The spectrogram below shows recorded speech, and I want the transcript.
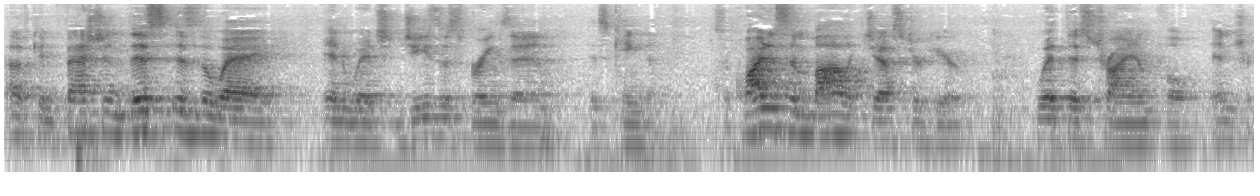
of confession. This is the way in which Jesus brings in his kingdom. So, quite a symbolic gesture here with this triumphal entry.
